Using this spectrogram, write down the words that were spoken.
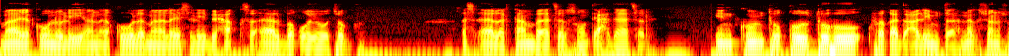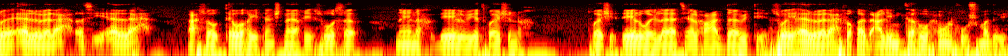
ما يكون لي أن أقول ما ليس لي بحق. سأل بقو يوتق أسأل تنباتر سونت أحداتر. إن كنت قلته فقد علمته. نقصا سؤال ولح. أسئل لح. أحسو توهيتن شناخي سوسا نينخ ديل ويتويشنخ تويش ديل ويلات عداوتي. سوي أل ولح فقد علمته حون خوش مدوي.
